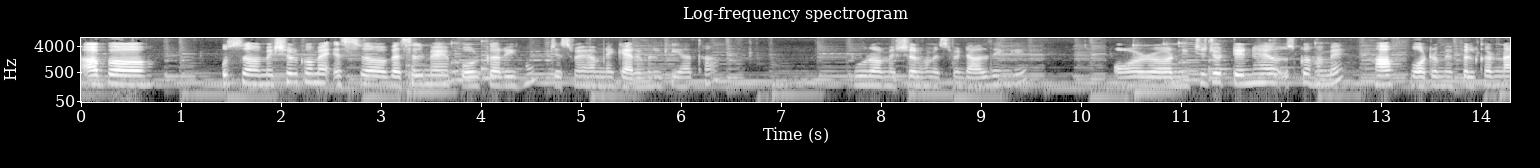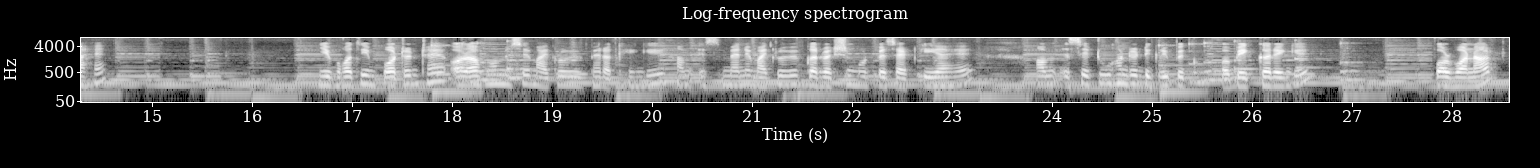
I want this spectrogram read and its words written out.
अब उस मिक्सचर को मैं इस वेसल में पोर कर रही हूँ, जिसमें हमने कैरमल किया था। पूरा मिक्सचर हम इसमें डाल देंगे। और नीचे जो टिन है, उसको हमें हाफ़ वाटर में फिल करना है। ये बहुत ही इम्पोर्टेंट है। और अब हम इसे माइक्रोवेव में रखेंगे। हम इस, मैंने माइक्रोवेव कन्वेक्शन मोड पे सेट किया है। हम इसे 200 डिग्री पे बेक करेंगे। फॉर वन आवर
